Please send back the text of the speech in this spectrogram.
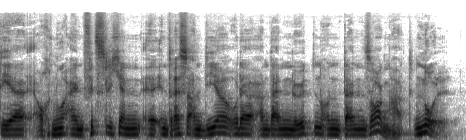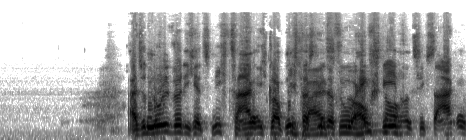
der auch nur ein fitzlichen äh, Interesse an dir oder an deinen Nöten und deinen Sorgen hat. Null. Also null würde ich jetzt nicht sagen. Ich glaube nicht, ich dass weiß, die dafür aufstehen und sich sagen,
